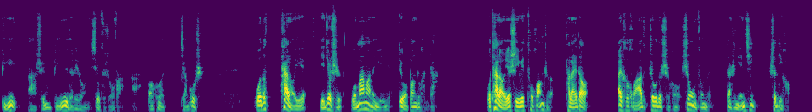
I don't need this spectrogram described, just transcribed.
比喻啊，使用比喻的这种修辞手法啊，包括讲故事。我的太姥爷，也就是我妈妈的爷爷，对我帮助很大。我太姥爷是一位拓荒者，他来到爱荷华州的时候身无分文，但是年轻，身体好。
